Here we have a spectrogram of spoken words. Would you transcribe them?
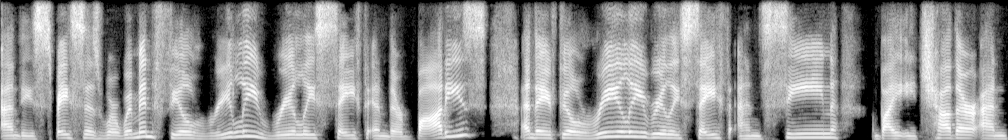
and these spaces where women feel really really safe in their bodies and they feel really really safe and seen by each other. And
